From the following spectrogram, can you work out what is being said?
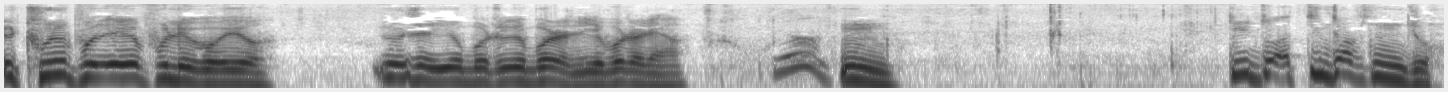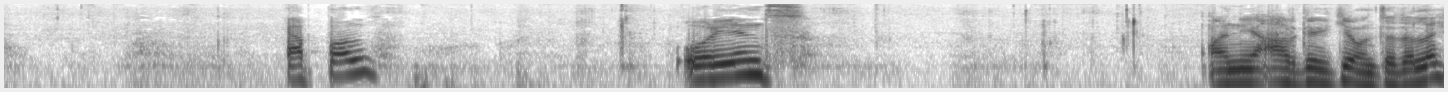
यो ठुलो फुल यो फुलेको यो यो चाहिँ यो बोट यो बोट होइन यो बोट होइन. तिनवटा तिनवटा अप्सन दिन्छु एप्पल ओरेन्ज अनि अर्कै के भन्छ त्यसलाई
